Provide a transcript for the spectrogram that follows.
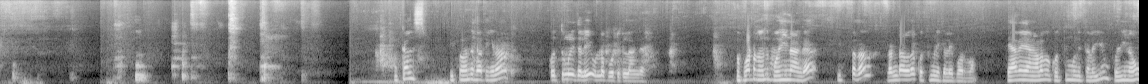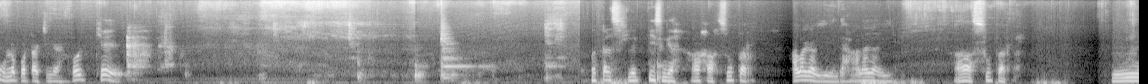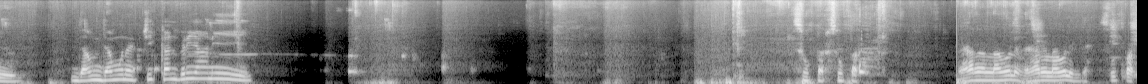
மக்கள்ஸ் இப்போ வந்து பார்த்தீங்கன்னா கொத்தமல்லி தலையை உள்ளே போட்டுக்கலாங்க. இப்போ போட்டது வந்து புதினாங்க. இப்போ தான் ரெண்டாவதாக கொத்தமல்லி தலை போடுறோம். தேவையான அளவு கொத்தமல்லி தலையும் புதினாவும் உள்ளே போட்டாச்சுங்க. ஓகே மக்கள்ஸ் லெக் பீஸுங்க ஆஹா சூப்பர் அழகா வீங்க அழகா வைங்க ஆ சூப்பர் ம். ஜம் ஜம்முன்னு சிக்கன் பிரியாணி. சூப்பர் சூப்பர் வேற லெவல் வேற லெவல் இந்த. சூப்பர்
